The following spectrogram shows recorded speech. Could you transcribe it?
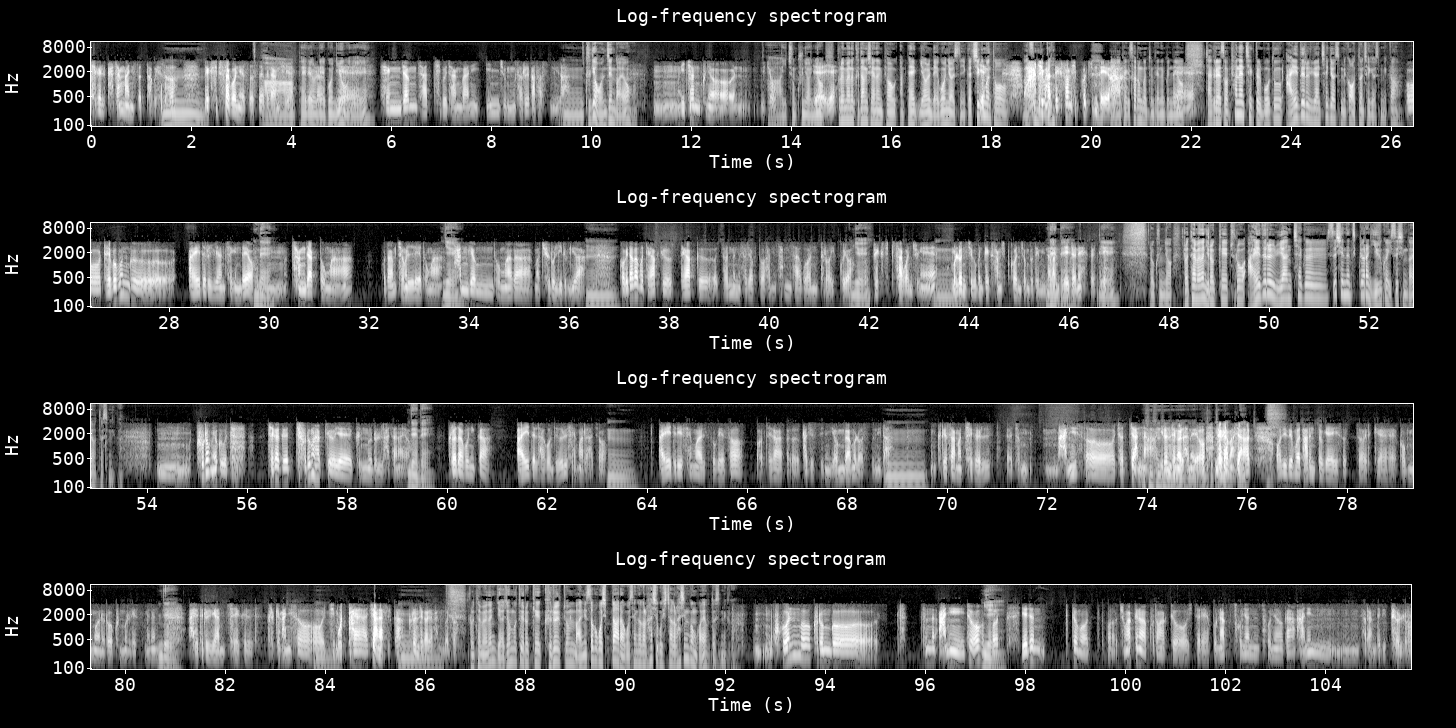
책을 가장 많이 썼다고 해서 음. 114권이었었어요 그 당시에. 아, 114권이요? 그래서, 예. 예, 행정자치부 장관이 인증서를 받았습니다. 음, 그게 언젠가요? 음, 2009년이죠. 아, 2009년이요. 예, 예. 그러면은 그 당시에는 114권이었으니까 지금은 예. 더 지금 한 많습니까? 130권쯤 돼요. 아, 130권쯤 되는군요. 네. 자, 그래서 펴낸 책들 모두 아이들을 위한 책이었습니까? 어떤 책이었습니까? 어, 대부분 그 아이들을 위한 책인데요. 네. 음, 창작 동화, 그다음 정을래 동화, 예. 한경 동화가 뭐 주를 이룹니다. 음. 거기다가 뭐 대학교 대학 그 전문 서적도 한 3, 4권 들어 있고요. 예. 114권 중에 음. 물론 지금은 130권 정도 됩니다만 네, 네. 예전에 그랬죠. 예. 그렇군요. 그렇다면은 이렇게 주로 아이들을 위한 책을 쓰시는 특별한 이유가 있으신가요? 어떻습니까? 음, 그러면 그 제가 그 초등학교에 근무를 하잖아요. 네, 네. 그러다 보니까 아이들하고 늘 생활을 하죠. 음. 아이들이 생활 속에서 어, 제가 어, 가질 수 있는 영감을 얻습니다. 음. 그래서 아마 책을 에, 좀 많이 써졌지 않나 이런 생각을 하네요. 내가 만약 어디든 뭐 다른 쪽에 있어서 이렇게 공무원으로 근무를 했으면은 네. 아이들을 위한 책을 그렇게 많이 써지 음. 못하지 않았을까 음. 그런 생각을 하는 거죠. 그렇다면은 예전부터 이렇게 글을 좀 많이 써보고 싶다라고 생각을 하시고 시작을 하신 건가요? 어떻습니까? 음, 그건 뭐 그런 것은 아니죠. 예. 뭐 예전부터 뭐 어, 중학교나 고등학교 시절에 문학 소년 소녀가 아닌 사람들이 별로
